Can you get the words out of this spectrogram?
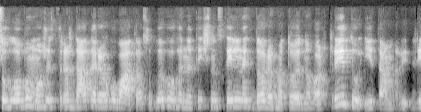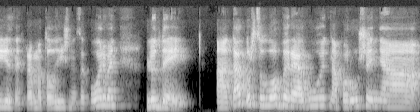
суглоби можуть страждати, реагувати, особливо генетично схильних до ревматоїдного артриту і там різних ревматологічних захворювань людей. А також суглоби реагують на порушення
